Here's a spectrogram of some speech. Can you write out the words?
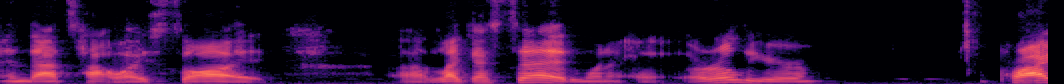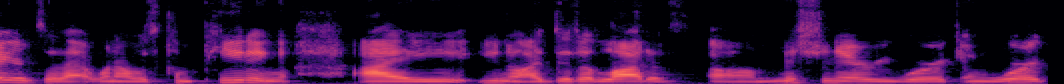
and that's how I saw it. Uh, like I said when I, earlier, prior to that when i was competing i you know i did a lot of um, missionary work and work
